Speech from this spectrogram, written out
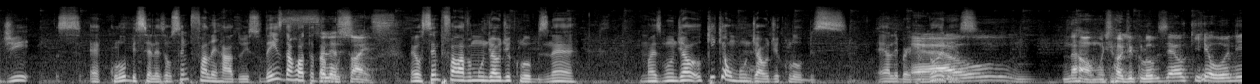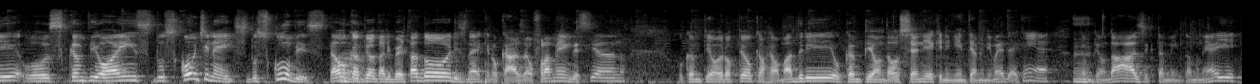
de é, clube, seleção. Eu sempre falo errado isso, desde a Rota Seleções. da Seleções. Eu sempre falava Mundial de Clubes, né? Mas Mundial. O que, que é o Mundial de Clubes? É a Libertadores? É o não, o Mundial de Clubes é o que reúne os campeões dos continentes, dos clubes. Então, o campeão da Libertadores, né, que no caso é o Flamengo esse ano, o campeão europeu, que é o Real Madrid, o campeão da Oceania, que ninguém tem a mínima ideia quem é, o uhum. campeão da Ásia, que também estamos nem aí,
